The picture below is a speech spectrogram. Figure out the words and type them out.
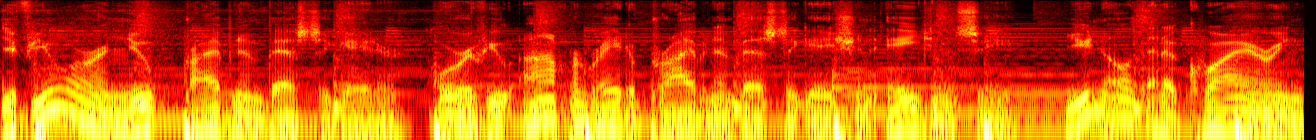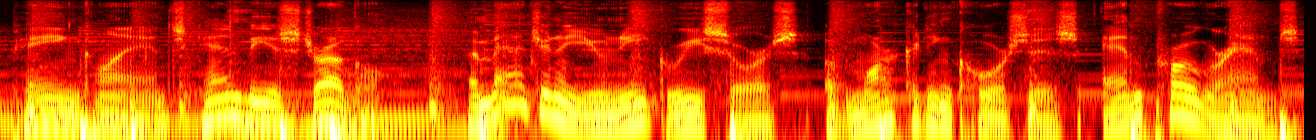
If you are a new private investigator, or if you operate a private investigation agency, you know that acquiring paying clients can be a struggle. Imagine a unique resource of marketing courses and programs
